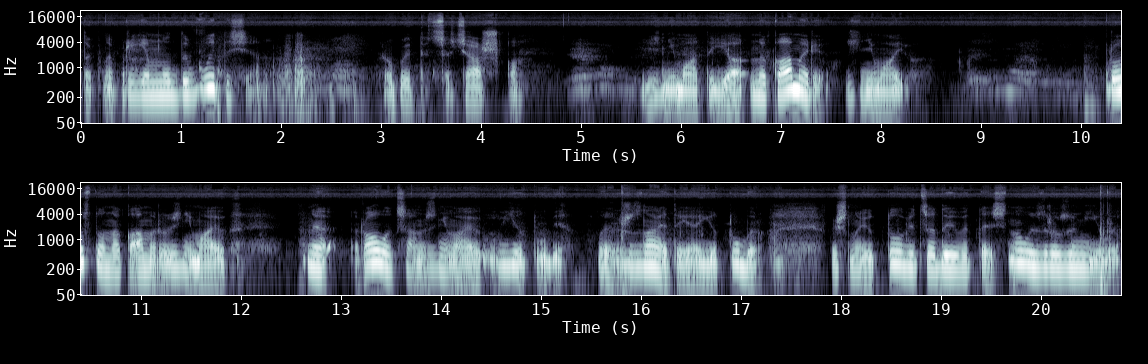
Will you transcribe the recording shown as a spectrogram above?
так неприємно дивитися. Робити це тяжко. І знімати я на камері знімаю. Просто на камеру знімаю. Не ролик сам знімаю в Ютубі. Ви ж знаєте, я ютубер. Ви ж на Ютубі це дивитесь. Ну, ви зрозуміли.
